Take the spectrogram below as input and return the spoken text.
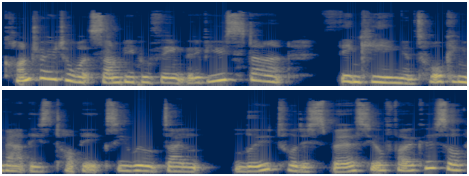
Contrary to what some people think, that if you start thinking and talking about these topics, you will dilute or disperse your focus. Or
